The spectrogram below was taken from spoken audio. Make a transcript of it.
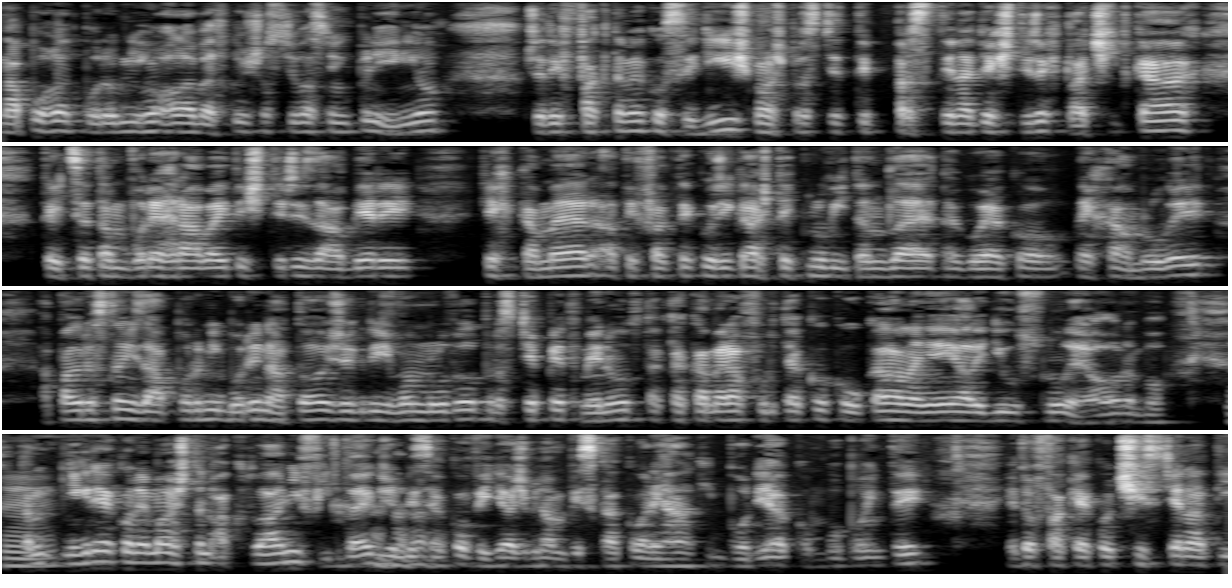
na pohled podobného, ale ve skutečnosti vlastně úplně jiného, že ty fakt tam jako sedíš, máš prostě ty prsty na těch čtyřech tlačítkách, teď se tam odehrávají ty čtyři záběry těch kamer a ty fakt jako říkáš, teď mluví tenhle, tak ho jako nechám mluvit a pak dostaneš záporný body na to, že když on mluvil prostě pět minut, tak ta kamera furt jako koukala na něj a lidi usnuli, jo? nebo hmm. tam nikdy jako nemáš ten aktuální feedback, že bys jako viděl, že by tam vyskakovaly nějaký body a combo pointy, je to fakt jako čistě na té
